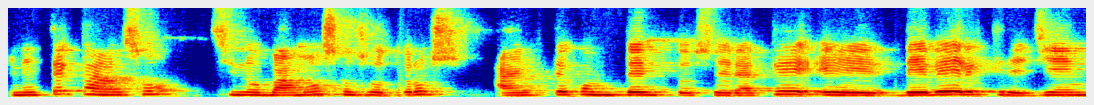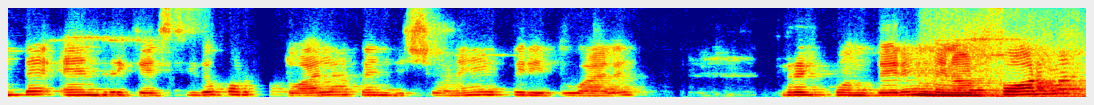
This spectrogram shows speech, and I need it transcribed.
En este caso, si nos vamos nosotros a este contexto, ¿será que eh, debe el creyente enriquecido por todas las bendiciones espirituales responder en menor forma?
